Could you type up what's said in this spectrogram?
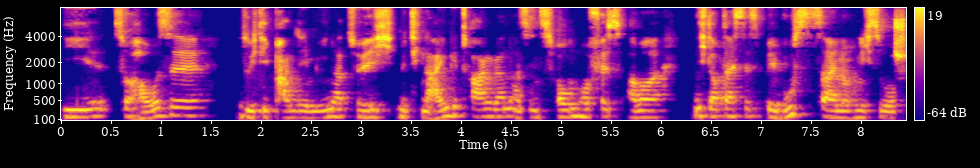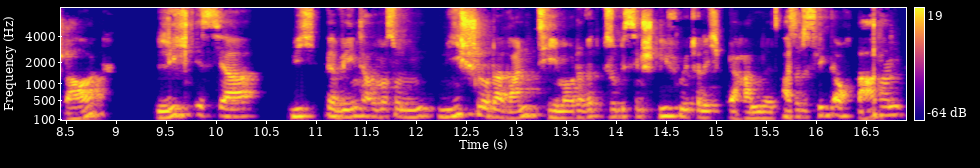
die zu Hause durch die Pandemie natürlich mit hineingetragen werden, also ins Homeoffice. Aber ich glaube, da ist das Bewusstsein noch nicht so stark. Licht ist ja, wie ich erwähnt habe, immer so ein Nischen- oder Randthema oder wird so ein bisschen stiefmütterlich behandelt. Also das liegt auch daran,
